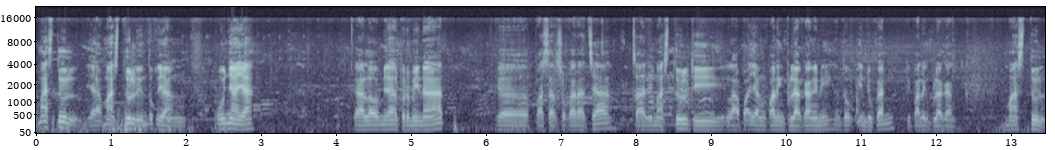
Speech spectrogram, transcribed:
Mas Dul. Ya Mas Dul untuk yang punya ya. Kalau misalnya berminat ke pasar Sokaraja cari Mas Dul di lapak yang paling belakang ini untuk indukan di paling belakang. Mas Dul.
